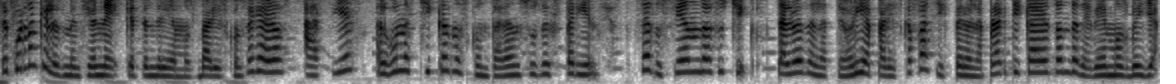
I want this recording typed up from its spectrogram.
¿Recuerdan que les mencioné que tendríamos varios consejeros? Así es, algunas chicas nos contarán sus experiencias, seduciendo a sus chicos. Tal vez en la teoría parezca fácil, pero en la práctica es donde debemos brillar.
